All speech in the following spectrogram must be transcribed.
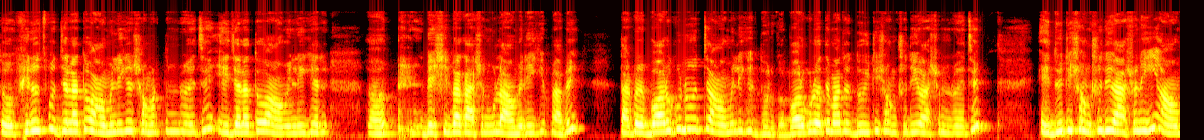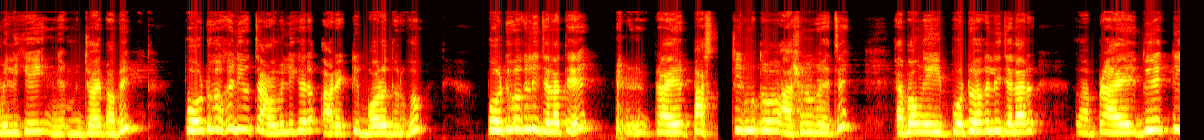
তো ফিরোজপুর জেলাতেও আওয়ামী লীগের সমর্থন রয়েছে। এই জেলাতেও আওয়ামী লীগের বেশিরভাগ আসনগুলো আওয়ামী লীগই পাবে। তারপরে বরগুনা হচ্ছে আওয়ামী লীগের দুর্গ। বরগুনাতে মাত্র দুইটি সংসদীয় আসন রয়েছে। এই দুইটি সংসদীয় আসনেই আওয়ামী লীগই জয় পাবে। পটুয়াখালী হচ্ছে আওয়ামী লীগের আরেকটি বড় দুর্গ। পটুয়াখালী জেলাতে প্রায় পাঁচটির মতো আসন রয়েছে এবং এই পটুয়াখালী জেলার প্রায় দুই একটি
